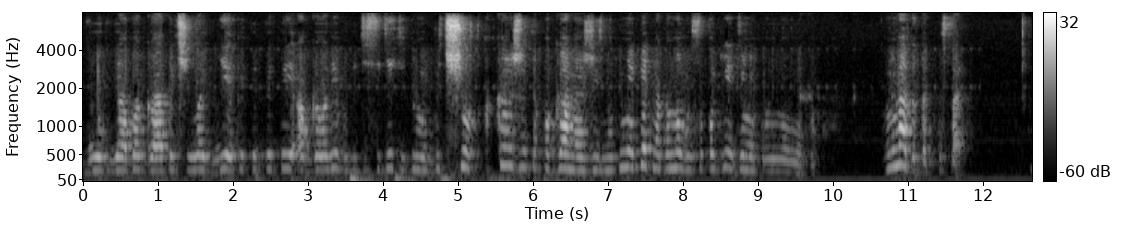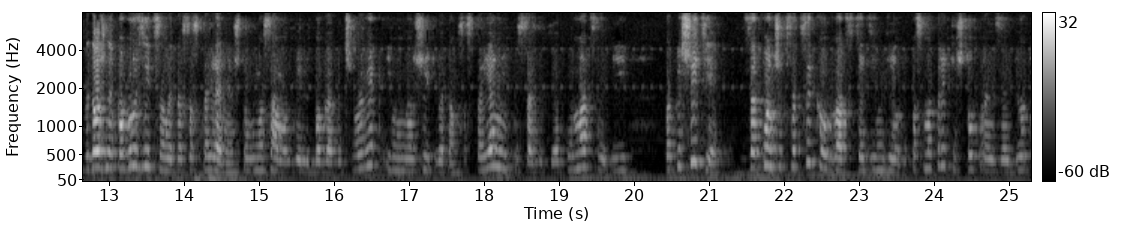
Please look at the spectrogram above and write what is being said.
вот я богатый человек, и ты, ты, ты, а в голове будете сидеть и думать, да черт, какая же это поганая жизнь, вот мне опять надо новые сапоги, а денег у меня нету. Не надо так писать. Вы должны погрузиться в это состояние, что вы на самом деле богатый человек, именно жить в этом состоянии, писать эти аффирмации и попишите закончится цикл 21 день, и посмотрите, что произойдет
